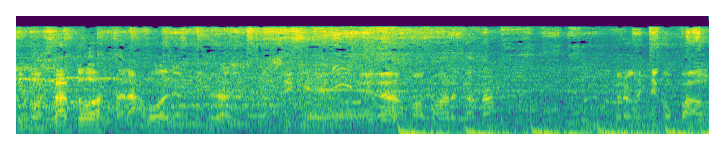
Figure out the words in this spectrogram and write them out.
Tipo, está todo hasta las bolas, literal. Así que nada, vamos a ver qué onda. Espero que esté copado.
